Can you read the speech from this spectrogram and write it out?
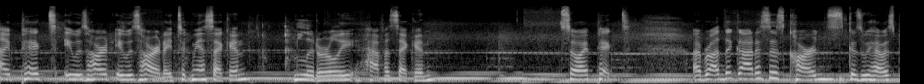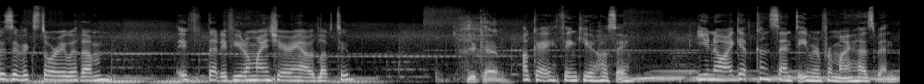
I picked. It was hard. It was hard. It took me a second, literally half a second. So I picked. I brought the goddesses cards because we have a specific story with them. If that, if you don't mind sharing, I would love to. You can. Okay, thank you, Jose. You know, I get consent even from my husband,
